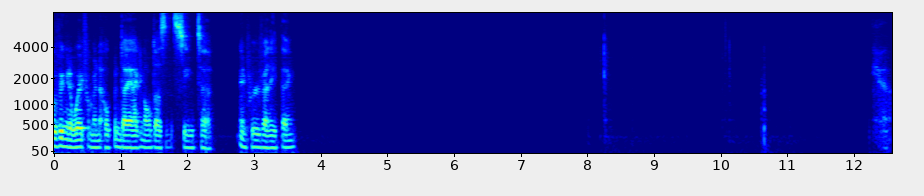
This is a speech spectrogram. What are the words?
moving it away from an open diagonal doesn't seem to improve anything. Yeah,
